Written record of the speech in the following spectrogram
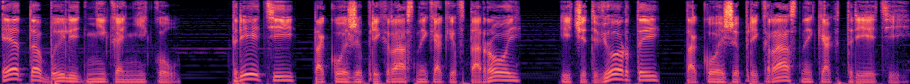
Это были дни каникул. Третий, такой же прекрасный, как и второй, и четвертый, такой же прекрасный, как третий.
